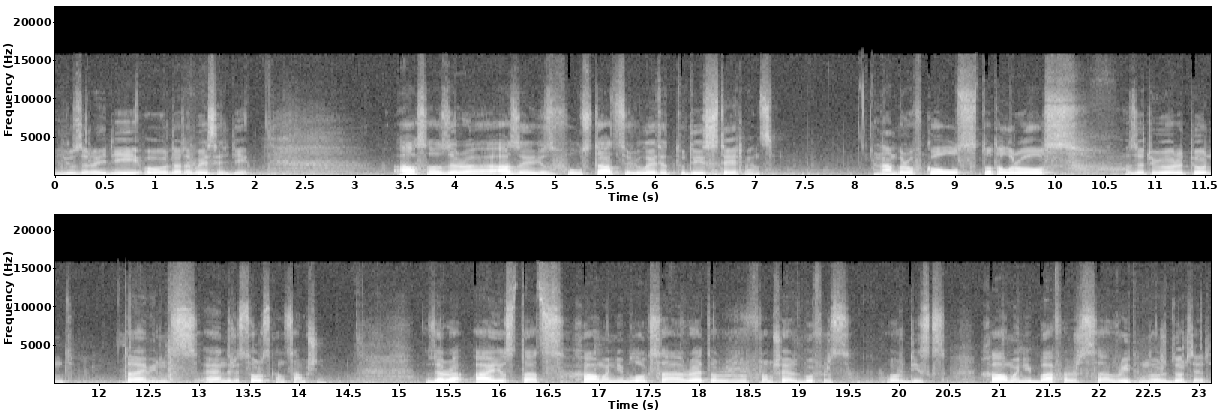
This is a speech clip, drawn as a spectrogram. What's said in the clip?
user ID, or database ID. Also, there are other useful stats related to these statements number of calls, total rows that were returned, timings, and resource consumption. There are IO stats, how many blocks are read or from shared buffers or disks, how many buffers are written or dirted.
